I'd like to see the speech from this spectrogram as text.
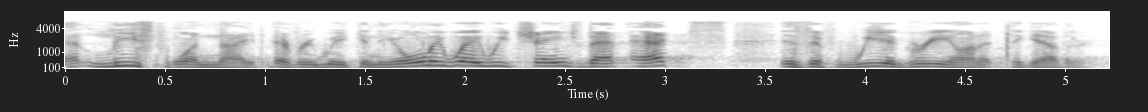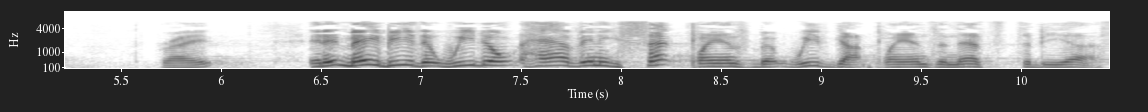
At least one night every week. And the only way we change that X is if we agree on it together. Right? And it may be that we don't have any set plans, but we've got plans and that's to be us.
